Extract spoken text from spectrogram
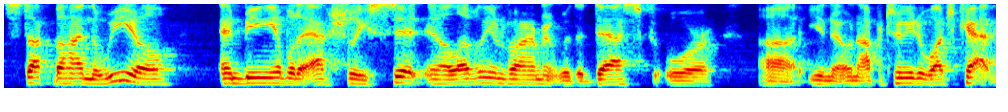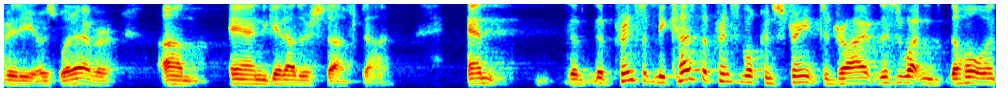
stuck behind the wheel and being able to actually sit in a lovely environment with a desk or uh, you know an opportunity to watch cat videos, whatever, um, and get other stuff done. And the the principle because the principal constraint to drive this is what the whole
